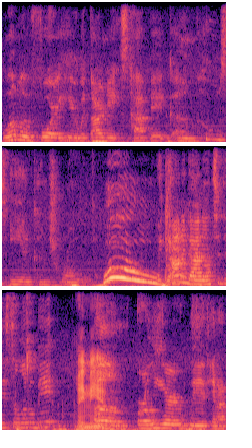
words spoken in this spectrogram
We'll move forward here with our next topic. Um, who's in control? Woo! We kind of got into this a little bit. Amen. Um, earlier with, and I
